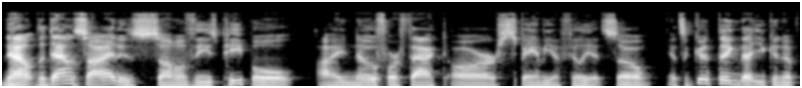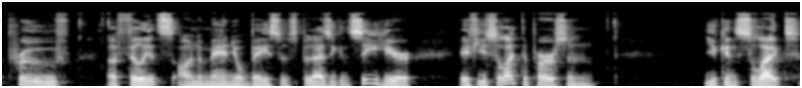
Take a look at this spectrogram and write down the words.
Now, the downside is some of these people I know for a fact are spammy affiliates. So it's a good thing that you can approve affiliates on a manual basis. But as you can see here, if you select a person, you can select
